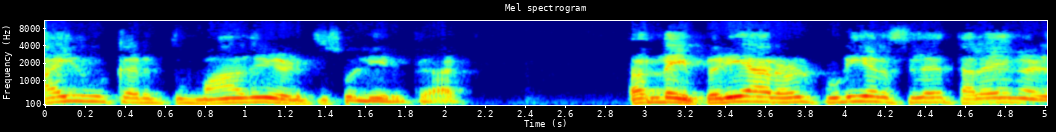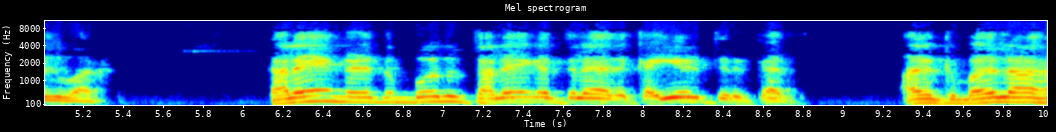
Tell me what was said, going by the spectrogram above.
ஆய்வு கருத்து மாதிரி எடுத்து சொல்லியிருக்கிறார். தந்தை பெரியார்கள் குடியரசுல தலையங்கம் எழுதுவார்கள். தலையங்கம் எழுதும் போது தலையங்கத்துல அது கையெழுத்து இருக்காது அதற்கு பதிலாக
